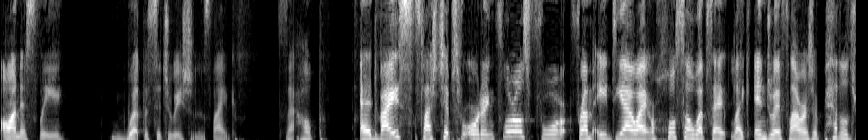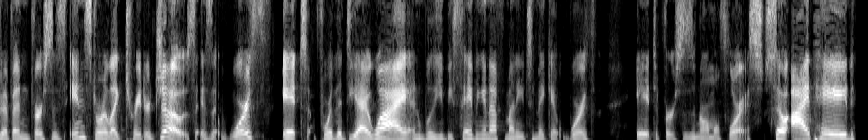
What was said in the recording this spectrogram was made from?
honestly what the situation is like. Does that help? Advice slash tips for ordering florals for from a DIY or wholesale website like Enjoy Flowers or Petal Driven versus in store like Trader Joe's. Is it worth it for the DIY, and will you be saving enough money to make it worth it versus a normal florist? So I paid.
